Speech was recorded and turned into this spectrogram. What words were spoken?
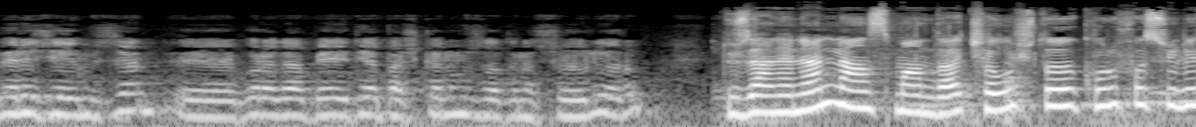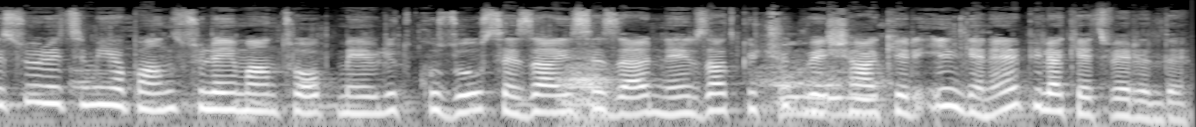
vereceğimizden e, burada belediye başkanımız adına söylüyorum. Düzenlenen lansmanda Çavuş Dağı kuru fasulyesi üretimi yapan Süleyman Top, Mevlüt Kuzu, Sezai Sezer, Nevzat Küçük ve Şakir İlgen'e plaket verildi.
